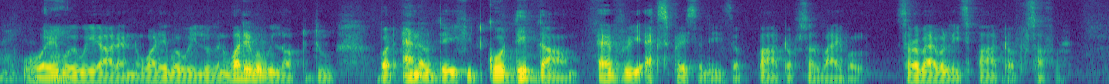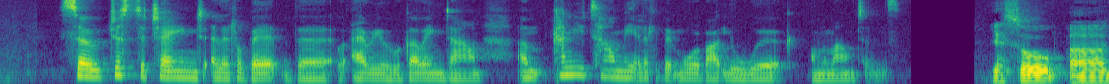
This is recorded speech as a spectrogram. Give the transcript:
Right, wherever okay. we are and whatever we live and whatever we love to do. But end of the day, if you go deep down, every expression is a part of survival. Survival is part of suffer. So, just to change a little bit the area we're going down, um, can you tell me a little bit more about your work on the mountains? Yes, so uh,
